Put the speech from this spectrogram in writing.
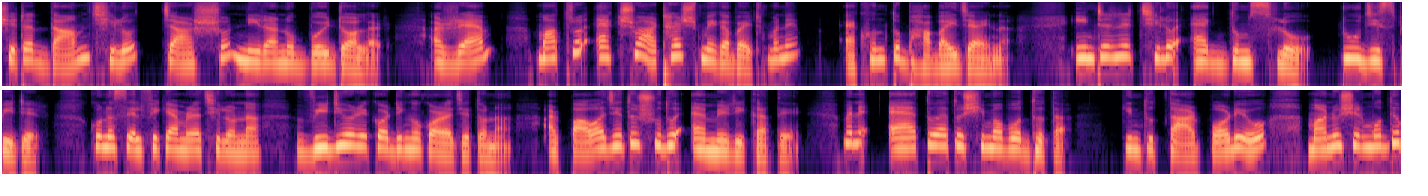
সেটার দাম ছিল চারশো নিরানব্বই ডলার আর র্যাম মাত্র একশো আঠাশ মেগাবাইট মানে এখন তো ভাবাই যায় না। ইন্টারনেট ছিল একদম স্লো, টু জি স্পিডের, কোনো সেলফি ক্যামেরা ছিল না, ভিডিও রেকর্ডিংও করা যেত না, আর পাওয়া যেত শুধু আমেরিকাতে। মানে এত এত সীমাবদ্ধতা কিন্তু তারপরেও মানুষের মধ্যে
